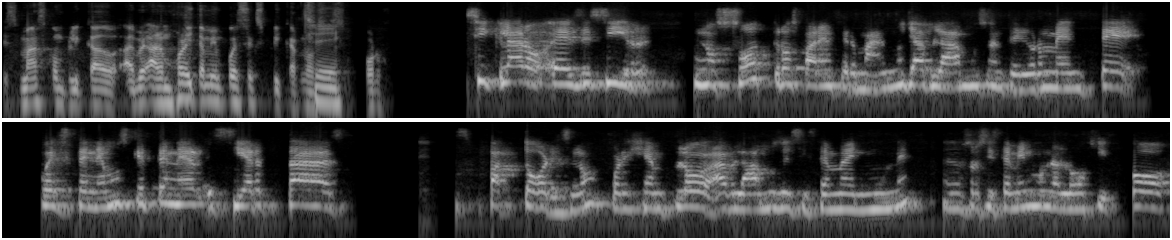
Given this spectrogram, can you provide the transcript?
es más complicado. A, ver, a lo mejor ahí también puedes explicarnos sí. eso, por Sí, claro, es decir, nosotros para enfermarnos, ya hablábamos anteriormente, pues tenemos que tener ciertas factores, ¿no? Por ejemplo, hablábamos del sistema inmune, nuestro sistema inmunológico,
